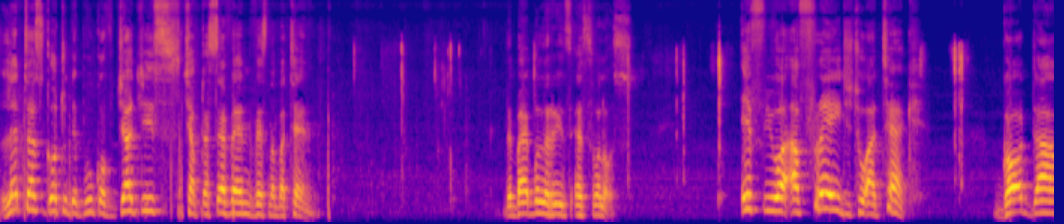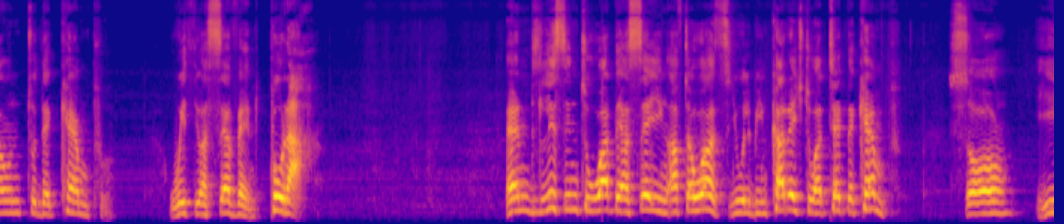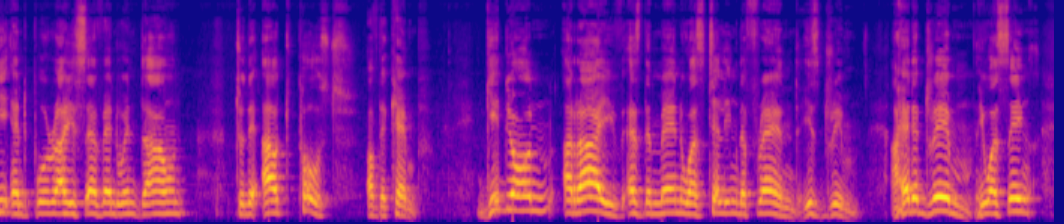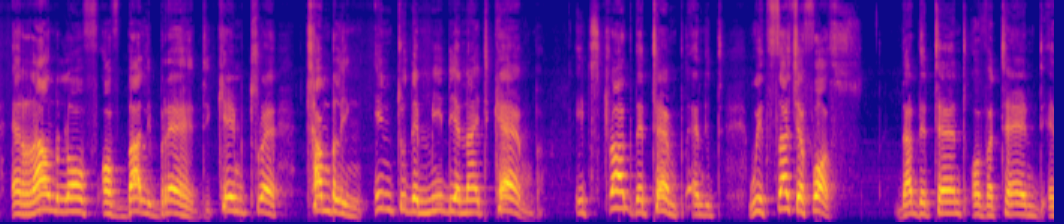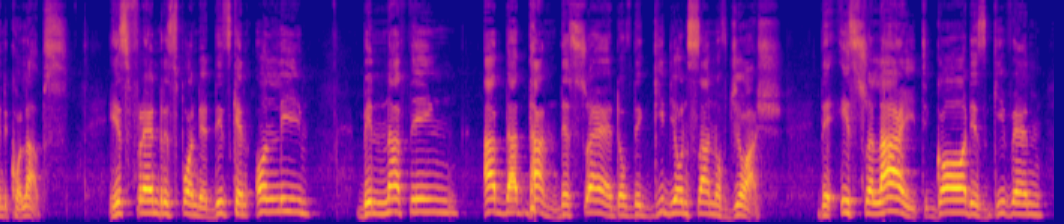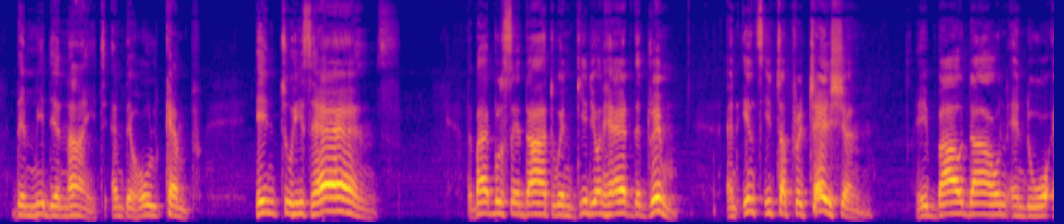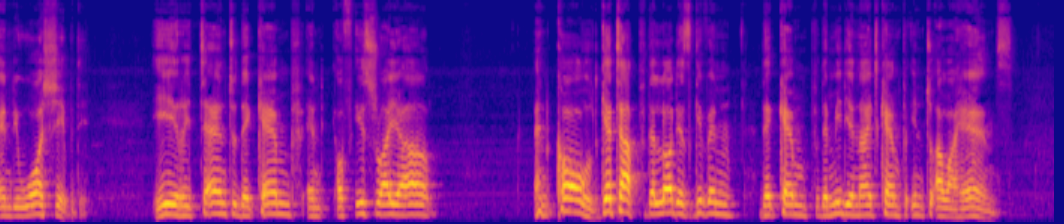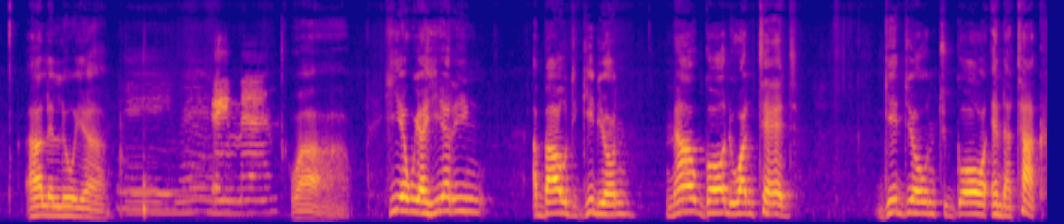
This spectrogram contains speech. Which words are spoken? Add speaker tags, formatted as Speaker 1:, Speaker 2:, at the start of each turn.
Speaker 1: Let us go to the book of Judges, chapter 7, verse number 10. The Bible reads as follows If you are afraid to attack, go down to the camp with your servant Purah and listen to what they are saying afterwards. You will be encouraged to attack the camp. So he and Purah, his servant, went down to the outpost of the camp. Gideon arrived as the man was telling the friend his dream. I had a dream. He was saying, A round loaf of barley bread came tra- tumbling into the Midianite camp. It struck the tent and it, with such a force that the tent overturned and collapsed. His friend responded, This can only be nothing other than the sword of the Gideon son of Joash. The Israelite God has given the Midianite and the whole camp into his hands. The Bible said that when Gideon heard the dream and its interpretation, he bowed down and, and he worshipped he returned to the camp and of Israel and called, Get up, the Lord has given the camp, the Midianite camp, into our hands. Hallelujah.
Speaker 2: Amen. Amen.
Speaker 1: Wow. Here we are hearing about Gideon. Now God wanted Gideon to go and attack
